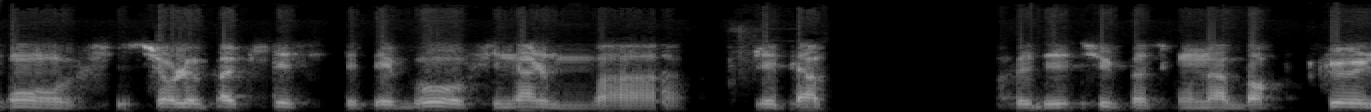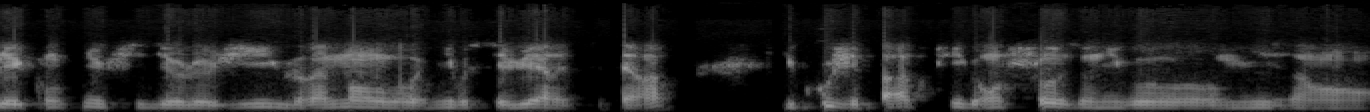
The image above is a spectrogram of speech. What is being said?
Bon, sur le papier, c'était beau. Au final, bah, j'étais un peu déçu parce qu'on aborde que les contenus physiologiques, vraiment au niveau cellulaire, etc. Du coup, j'ai pas appris grand chose au niveau mise en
